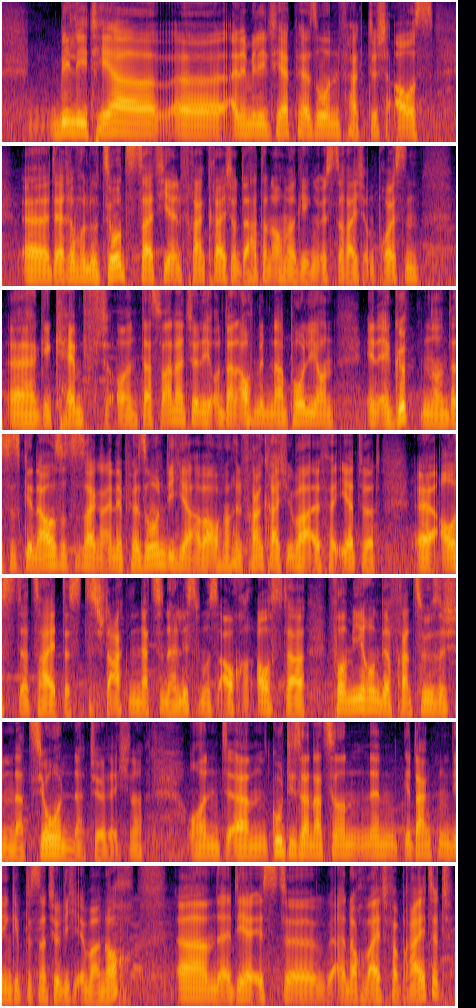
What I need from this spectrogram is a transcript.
Militär, äh, eine Militärperson faktisch aus äh, der Revolutionszeit hier in Frankreich und da hat dann auch mal gegen Österreich und Preußen äh, gekämpft und das war natürlich und dann auch mit Napoleon in Ägypten und das ist genau sozusagen eine Person, die hier aber auch noch in Frankreich überall verehrt wird äh, aus der Zeit des, des, starken Nationalismus, auch aus der Formierung der französischen Nation natürlich. Ne? Und ähm, gut, dieser Nationengedanken, den gibt es natürlich immer noch. Ähm, der ist äh, noch weit verbreitet.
